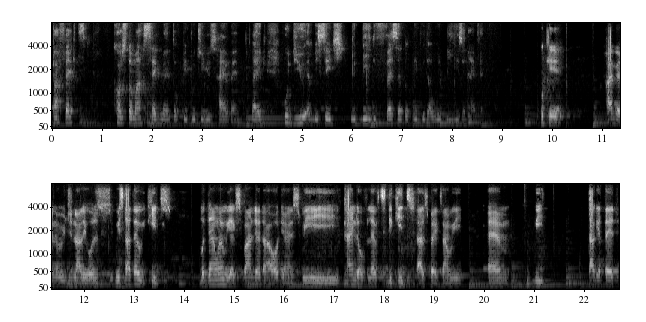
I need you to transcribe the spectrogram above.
perfect customer segment of people to use Hivend? Like, who do you envisage would be the first set of people that would be using Hivend? Okay, Hivend originally was we started with kids, but then when we expanded our audience, we kind of left the kids aspect and we um we targeted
